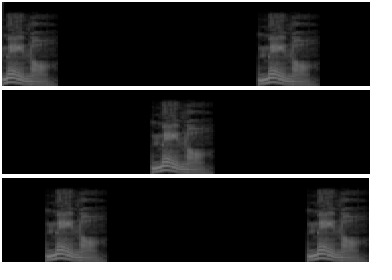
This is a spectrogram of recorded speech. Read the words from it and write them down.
meno. Meno. Meno. Meno. Meno.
